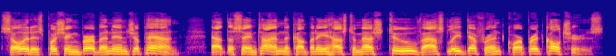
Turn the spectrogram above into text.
so it is pushing bourbon in Japan. At the same time, the company has to mesh two vastly different corporate cultures.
